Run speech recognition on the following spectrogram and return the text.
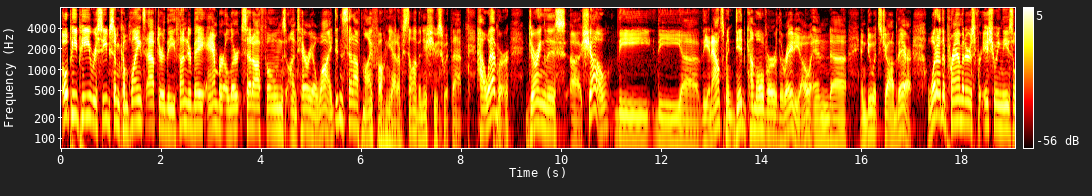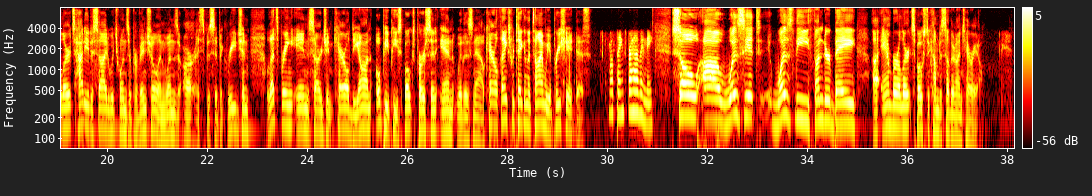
OPP received some complaints after the Thunder Bay Amber Alert set off phones Ontario wide. Didn't set off my phone yet. I'm still having issues with that. However, during this uh, show, the the uh, the announcement did come over the radio and uh, and do its job there. What are the parameters for issuing these alerts? How do you decide which ones are provincial and ones are a specific region? Let's bring in Sergeant Carolle Dionne, OPP spokesperson, in with us now. Carolle, thanks for taking the time. We appreciate this. Well, thanks for having me. So, uh, was it was the Thunder Bay uh, Amber Alert supposed to come to Southern Ontario?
